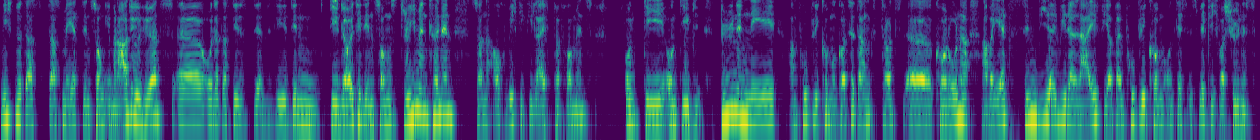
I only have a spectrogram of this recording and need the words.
nicht nur, dass, dass man jetzt den Song im Radio hört äh, oder dass die, die, die, den, die Leute den Song streamen können, sondern auch wichtig die Live-Performance und die, und die Bühnennähe am Publikum und Gott sei Dank trotz äh, Corona. Aber jetzt sind wir wieder live ja beim Publikum und das ist wirklich was Schönes.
